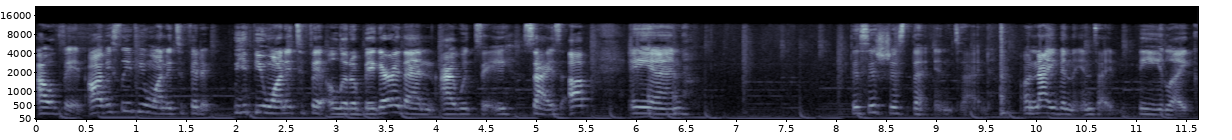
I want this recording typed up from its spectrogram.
outfit. Obviously if you wanted to fit it if you wanted to fit a little bigger then i would say size up. And this is just the inside. Or not even the inside the like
